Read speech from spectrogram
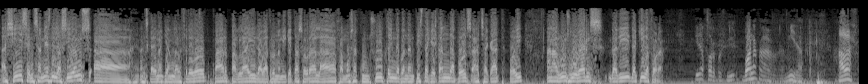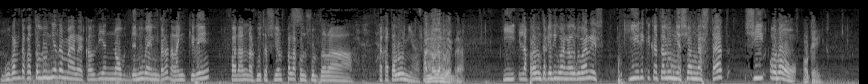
Així, sense més dilacions eh, ens quedem aquí amb l'Alfredo per parlar i debatre una miqueta sobre la famosa consulta independentista que tant de pols ha aixecat, oi, en alguns governs d'aquí de de fora, doncs, mi- bona tarda. Mira, el govern de Catalunya demana que el dia 9 de novembre de l'any que ve faran les votacions per la consulta de, de Catalunya. el 9 de novembre Y la pregunta que digo al gobierno es, ¿quiere que Cataluña sea un Estado, sí o no? ok,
